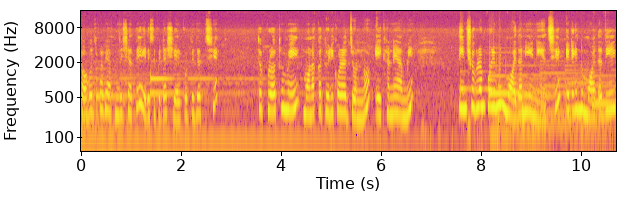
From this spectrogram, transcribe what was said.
সহজভাবে আপনাদের সাথে এই রেসিপিটা শেয়ার করতে যাচ্ছি। তো প্রথমেই মনাক্কা তৈরি করার জন্য এখানে আমি তিনশো গ্রাম পরিমাণ ময়দা নিয়ে নিয়েছি। এটা কিন্তু ময়দা দিয়েই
